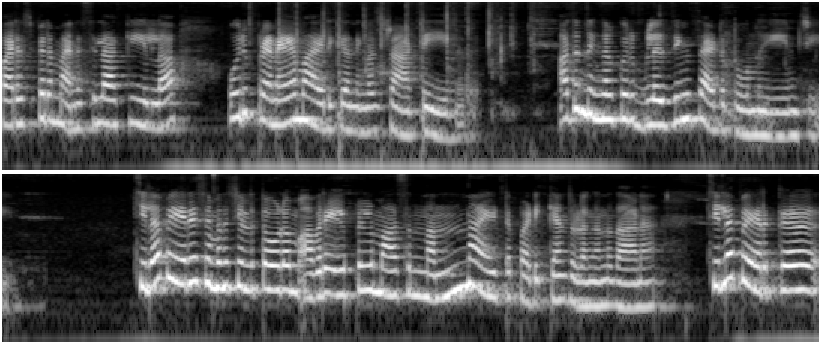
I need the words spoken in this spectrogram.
പരസ്പരം മനസ്സിലാക്കിയുള്ള ഒരു പ്രണയമായിരിക്കാം നിങ്ങൾ സ്റ്റാർട്ട് ചെയ്യുന്നത്. അത് നിങ്ങൾക്കൊരു ബ്ലെസ്സിങ്സ് ആയിട്ട് തോന്നുകയും ചെയ്യും. ചില പേരെ സംബന്ധിച്ചിടത്തോളം അവർ ഏപ്രിൽ മാസം നന്നായിട്ട് പഠിക്കാൻ തുടങ്ങുന്നതാണ്. ചില പേർക്ക്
